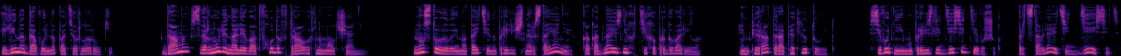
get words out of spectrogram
Элина довольно потерла руки. Дамы свернули налево от входа в траурном молчании. Но стоило им отойти на приличное расстояние, как одна из них тихо проговорила. Император опять лютует. Сегодня ему привезли десять девушек. Представляете, десять!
